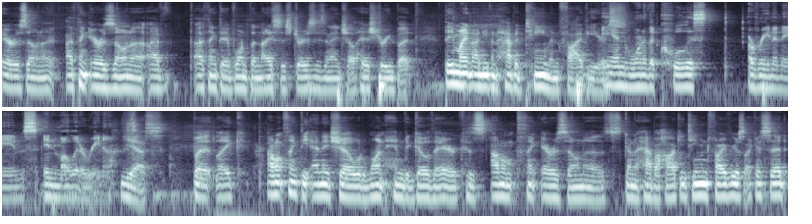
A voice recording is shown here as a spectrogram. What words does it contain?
Arizona. I think Arizona, I've I think they have one of the nicest jerseys in NHL history, but they might not even have a team in five years. And one of the coolest arena names in Mullet Arena. Yes, but like I don't think the NHL would want him to go there because I don't think Arizona is going to have a hockey team in five years. Like I said,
